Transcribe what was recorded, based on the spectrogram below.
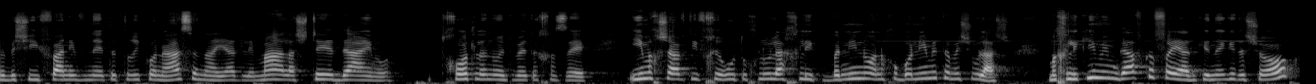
ובשאיפה נבנה את הטריקונאסנה, יד למעלה, שתי ידיים, פותחות לנו את בית החזה. אם עכשיו תבחרו תוכלו להחליק, בנינו, אנחנו בונים את המשולש, מחליקים עם גב כף היד כנגד השוק,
